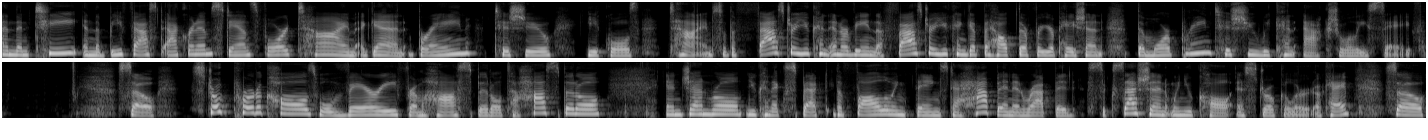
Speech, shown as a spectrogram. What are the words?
And then T in the BFAST acronym stands for time. Again, brain, tissue, equals time. So the faster you can intervene, the faster you can get the help there for your patient, the more brain tissue we can actually save. So, Stroke protocols will vary from hospital to hospital. In general, you can expect the following things to happen in rapid succession when you call a stroke alert, okay? So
